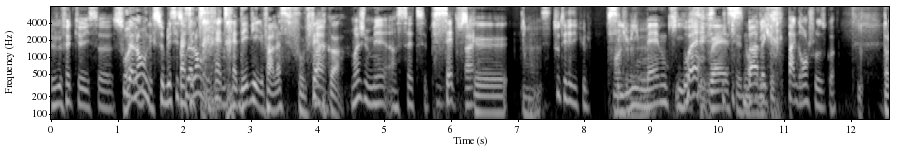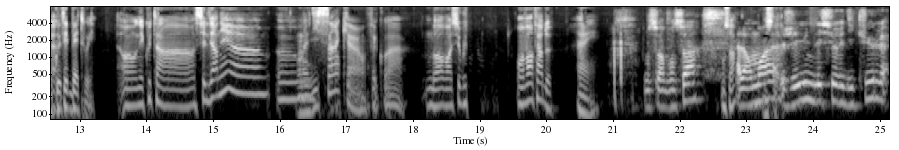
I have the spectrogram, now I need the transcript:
Le, le fait qu'il se sous Ouais. la langue, se blesser Bah, sous la c'est langue. très très débile. Enfin là, faut le faire Ouais. quoi. Moi, je mets un 7. C'est, 7 parce Ouais. que c'est- tout est ridicule. c'est lui-même qui. Ouais. ouais Qui c'est se bat avec ridicule. pas grand chose, quoi. Dans le Euh, côté bête, oui. On écoute un. C'est le dernier. euh, euh, On a dit 5, on fait quoi? Bon, on va, s'écouter- on va en faire deux. Allez. Bonsoir, bonsoir. Bonsoir. Alors moi, j'ai eu une blessure ridicule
